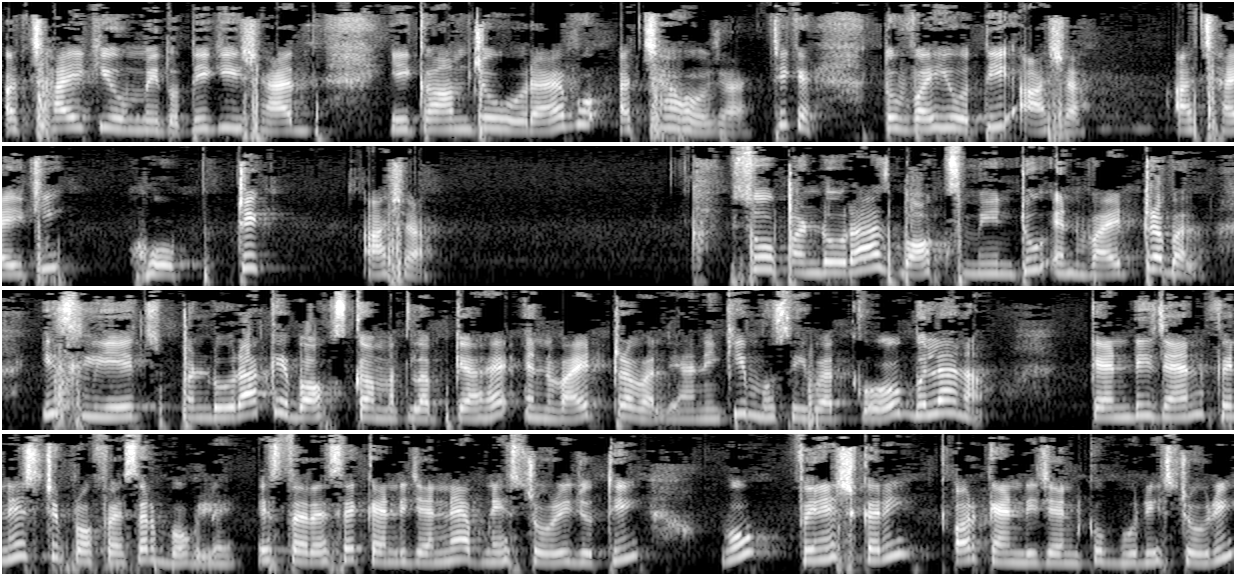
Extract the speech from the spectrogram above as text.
अच्छाई की उम्मीद होती है कि शायद ये काम जो हो रहा है, वो अच्छा हो जाए, ठीक है? तो वही होती आशा, अच्छाई की होप, ठीक? आशा। So Pandora's box mean to invite trouble इसलिए पंडोरा के बॉक्स का मतलब क्या है? इनवाइट ट्रबल यानी कि मुसीबत को बुलाना। Candy Jane finished professor Bogle इस तरह से कैंडी जैन ने अपनी स्टोरी जो थी वो फिनिश करी और कैंडी जैन को पूरी स्टोरी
